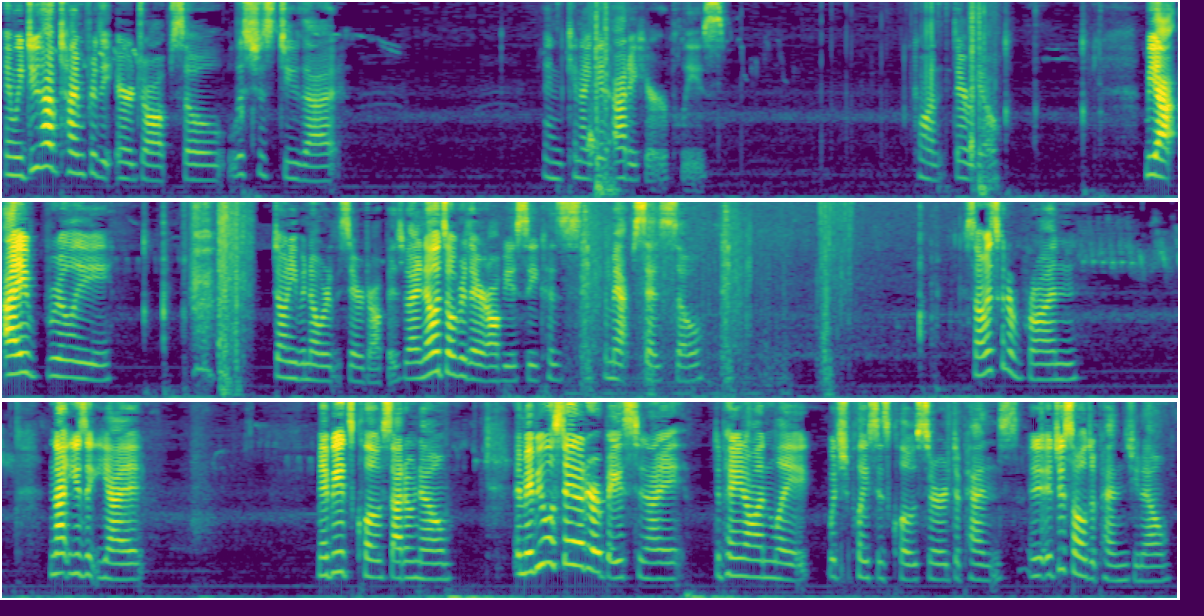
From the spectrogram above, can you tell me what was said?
And we do have time for the airdrop, so let's just do that. And can I get out of here, please? Come on, there we go. But yeah, I really don't even know where this airdrop is. But I know it's over there, obviously, because the map says so. So I'm just going to run. Not use it yet. Maybe it's close, I don't know. And maybe we'll stay at our base tonight, depending on like which place is closer. Depends. It, it just all depends, you know.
